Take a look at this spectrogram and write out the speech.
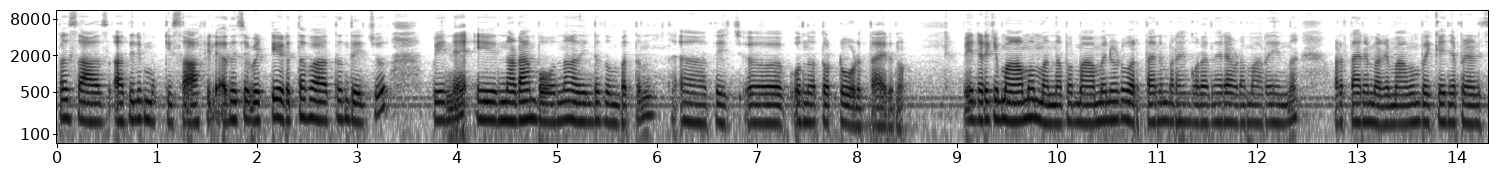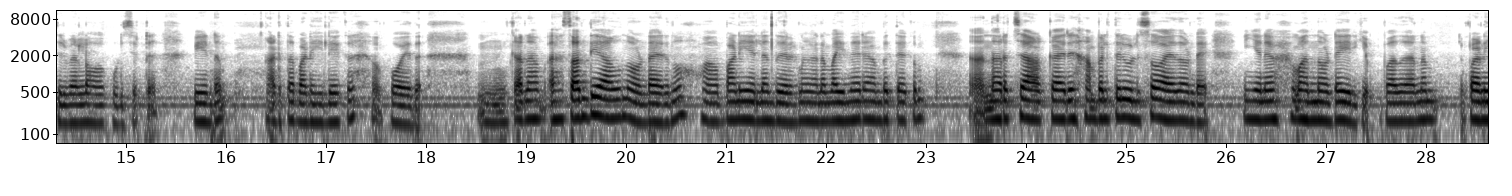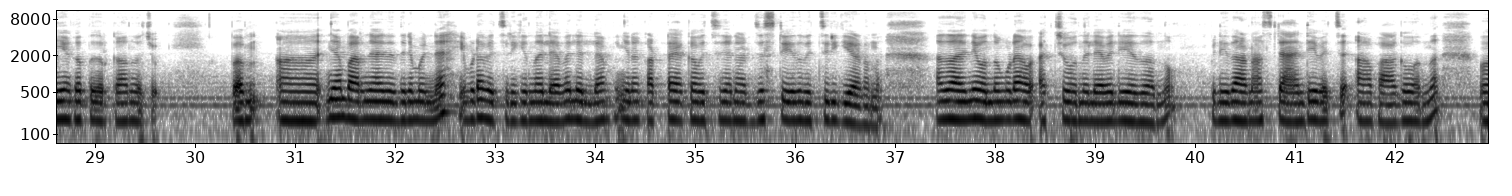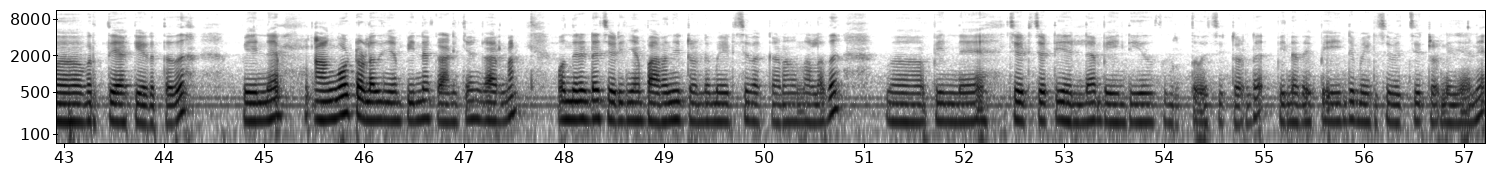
അപ്പം സാ അതിൽ മുക്കി സാഫിൽ എന്ന് വെച്ചാൽ വെട്ടിയെടുത്ത ഭാഗത്തും തേച്ചു. പിന്നെ ഈ നടാൻ പോകുന്ന അതിന്റെ തുമ്പത്തും തേച്ച് ഒന്ന് തൊട്ട് കൊടുത്തായിരുന്നു. പിന്നെ ഇടയ്ക്ക് മാമൻ വന്നു. അപ്പം മാമനോട് വർത്താനം പറയാൻ കുറേ നേരം അവിടെ മാറി നിന്ന് വർത്താനം പറയും മാമൻ പോയി കഴിഞ്ഞപ്പോഴാണ് ഇച്ചിരി വെള്ളമൊക്കെ കുടിച്ചിട്ട് വീണ്ടും അടുത്ത പണിയിലേക്ക് പോയത്. കാരണം സന്ധ്യ ആകുന്നുണ്ടായിരുന്നു പണിയെല്ലാം തീർക്കണം. കാരണം വൈകുന്നേരം ആകുമ്പോഴത്തേക്കും നിറച്ച ആൾക്കാർ അമ്പലത്തിൽ ഉത്സവം ആയതുകൊണ്ടേ ഇങ്ങനെ വന്നുകൊണ്ടേയിരിക്കും അപ്പോൾ അത് കാരണം പണിയൊക്കെ തീർക്കാമെന്ന് വെച്ചു. അപ്പം ഞാൻ പറഞ്ഞാൽ ഇതിന് മുന്നേ ഇവിടെ വെച്ചിരിക്കുന്ന ലെവലെല്ലാം ഇങ്ങനെ കട്ടയൊക്കെ വെച്ച് ഞാൻ അഡ്ജസ്റ്റ് ചെയ്ത് വെച്ചിരിക്കുകയാണെന്ന്. അത് അതിനെ ഒന്നും കൂടെ അച്ചു ഒന്ന് ലെവൽ ചെയ്ത് തന്നു. പിന്നെ ഇതാണ് ആ സ്റ്റാൻഡിൽ വെച്ച് ആ ഭാഗം ഒന്ന് വൃത്തിയാക്കി എടുത്തത്. പിന്നെ അങ്ങോട്ടുള്ളത് ഞാൻ പിന്നെ കാണിക്കാൻ കാരണം ഒന്ന് രണ്ട് ചെടി ഞാൻ പറഞ്ഞിട്ടുണ്ട് മേടിച്ച് വെക്കണം എന്നുള്ളത്. പിന്നെ ചെടിച്ചട്ടി എല്ലാം പെയിന്റ് ചെയ്ത് തീർത്ത് വെച്ചിട്ടുണ്ട്. പിന്നെ അതേ പെയിന്റ് മേടിച്ച് വെച്ചിട്ടുണ്ട് ഞാൻ.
